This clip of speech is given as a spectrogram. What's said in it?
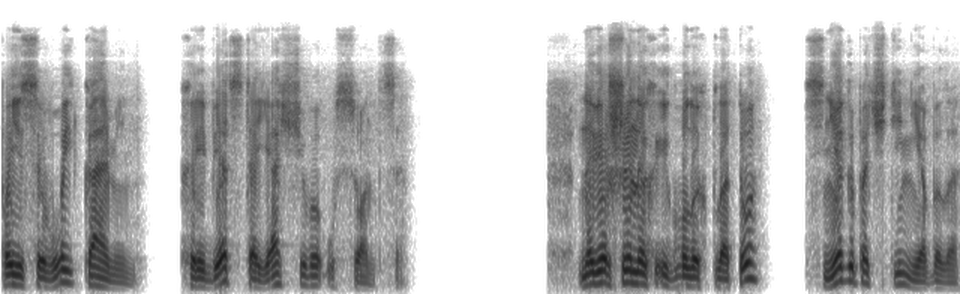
поясовой камень, хребет стоящего у солнца. На вершинах и голых плато снега почти не было,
